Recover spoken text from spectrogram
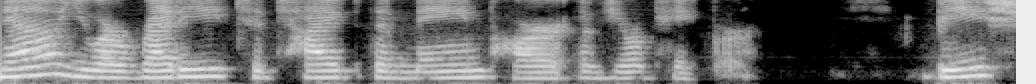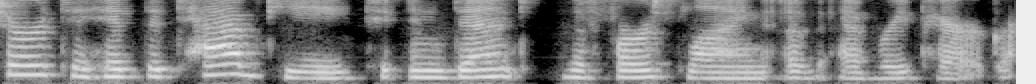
Now you are ready to type the main part of your paper. Be sure to hit the Tab key to indent the first line of every paragraph.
